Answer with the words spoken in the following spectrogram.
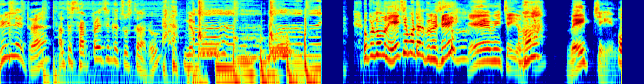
వీళ్ళేంట్రా? అంత సర్ప్రైజింగ్గా చూస్తున్నారు ఇప్పుడు మమ్మల్ని ఏం చేయమంటారు గురూజీ? ఏమీ చెయ్యదు వెయిట్ చేయండి.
